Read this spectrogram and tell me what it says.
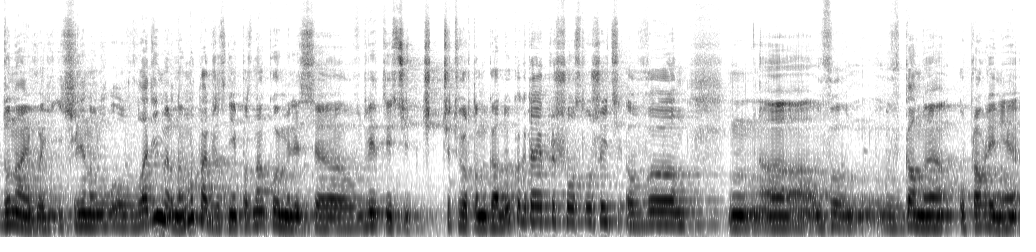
Дунаева Елена Владимировна, мы также с ней познакомились э, в 2004 году, когда я пришел служить в, э, в, в Главное управление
